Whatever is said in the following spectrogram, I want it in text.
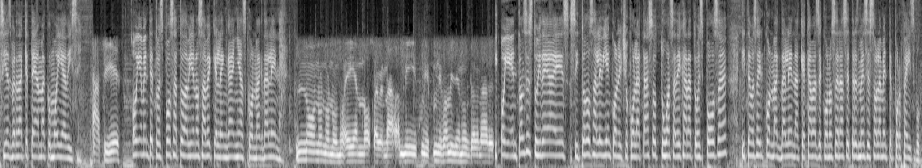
si es verdad que te ama como ella dice. Así es. Obviamente tu esposa todavía no sabe que la engañas con Magdalena. No, no, no, no, no, ella no sabe nada. Mi, mi, mi familia no sabe nada de eso. Oye, entonces tu idea es, si todo sale bien con el chocolatazo, tú vas a dejar a tu esposa y te vas a ir con Magdalena, que acabas de conocer hace tres meses solamente por Facebook.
